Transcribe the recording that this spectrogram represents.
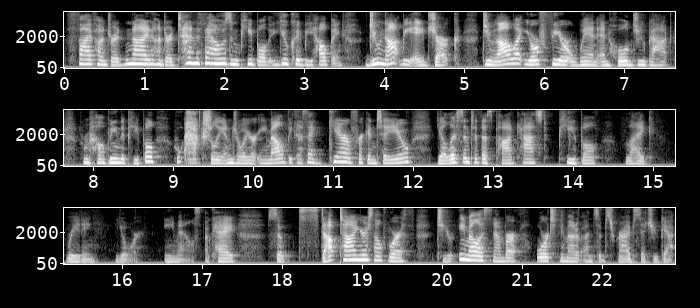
500, 900, 10,000 people that you could be helping. Do not be a jerk. Do not let your fear win and hold you back from helping the people who actually enjoy your email because I guarantee you, you to this podcast, people like reading your emails. Okay. So stop tying your self worth to your email list number or to the amount of unsubscribes that you get.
